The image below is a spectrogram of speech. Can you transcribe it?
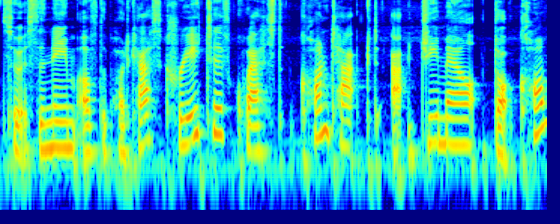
So it's the name of the podcast, creativequestcontact at gmail.com.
